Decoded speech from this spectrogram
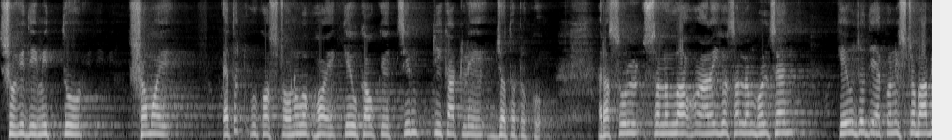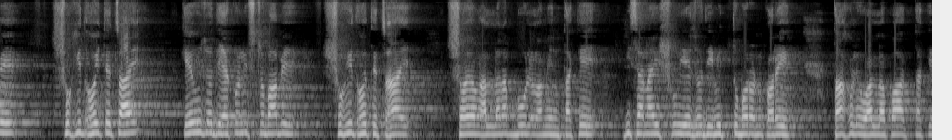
শহীদি মৃত্যুর সময় এতটুকু কষ্ট অনুভব হয়, কেউ কাউকে চিমটি কাটলে যতটুকু। রাসুল সাল্লাহ আলাইসাল্লাম বলছেন কেউ যদি একনিষ্ঠভাবে শহীদ হইতে চায়, কেউ যদি একনিষ্ঠভাবে শহীদ হতে চায়, স্বয়ং আল্লাহ রাব্বুল আলমিন তাকে বিছানায় শুয়ে যদি মৃত্যুবরণ করে তাহলে আল্লাহ পাক তাকে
